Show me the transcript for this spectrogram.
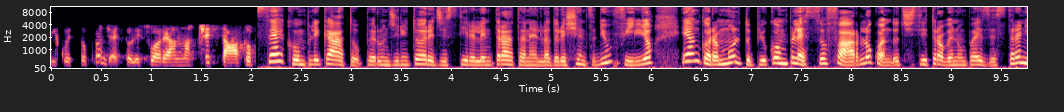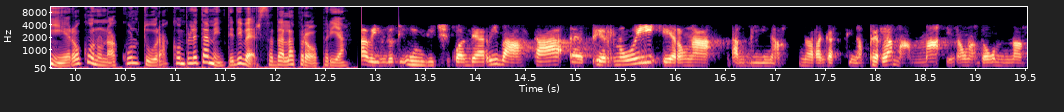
di questo progetto le suore hanno accettato. Se è complicato per un genitore gestire l'entrata nell'adolescenza di un figlio, è ancora molto più complesso farlo quando ci si trova in un paese straniero con una cultura completamente diversa dalla propria. Avendo 11 quando è arrivata, eh, per noi era una bambina, una ragazzina, per la mamma era una donna,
